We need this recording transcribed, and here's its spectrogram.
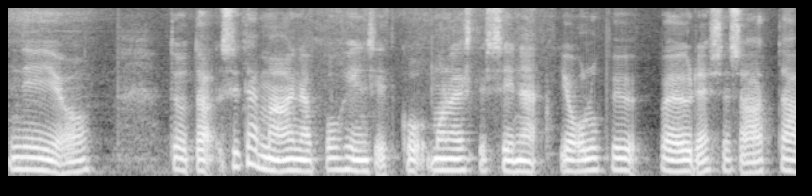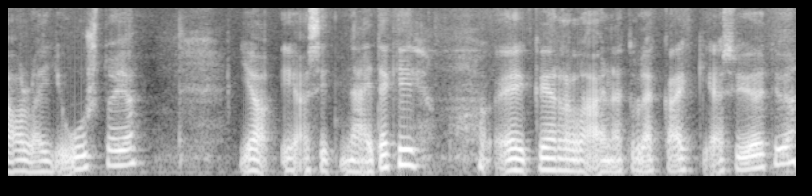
Niin joo. Tuota, sitä mä aina pohin sit, kun monesti siinä joulupöydässä saattaa olla juustoja. Ja, ja sitten näitäkin ei kerralla aina tule kaikkia syötyä.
